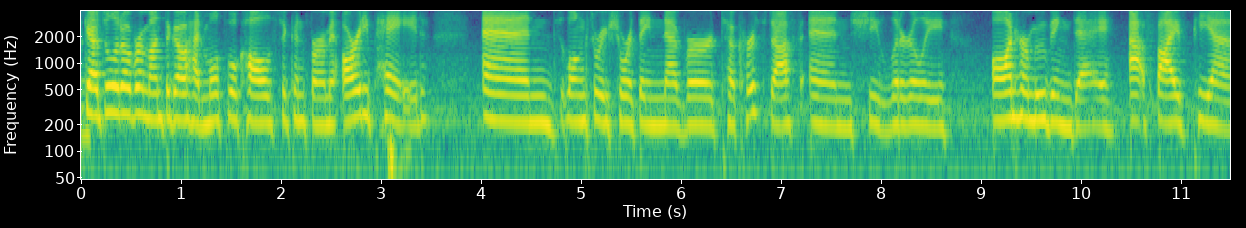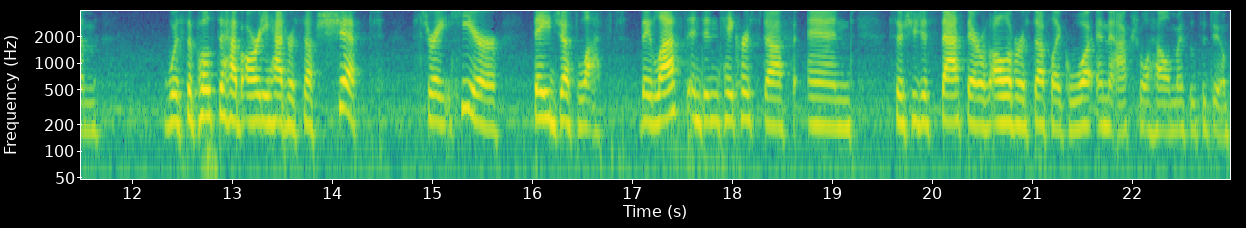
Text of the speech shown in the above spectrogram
Scheduled it over a month ago. Had multiple calls to confirm it. Already paid. And long story short, they never took her stuff, and she literally, on her moving day at 5 p.m., was supposed to have already had her stuff shipped straight here. They just left. They left and didn't take her stuff, and so she just sat there with all of her stuff, like, what in the actual hell am I supposed to do?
